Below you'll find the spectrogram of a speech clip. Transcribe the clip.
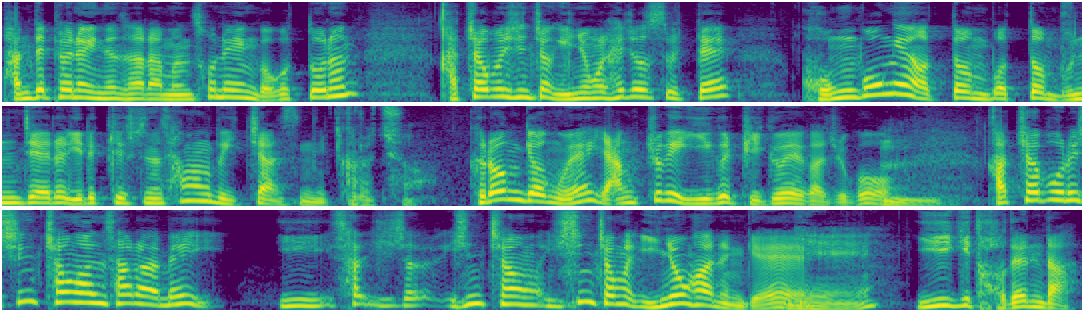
반대편에 있는 사람은 손해인 거고 또는 가처분 신청 인용을 해줬을 때 공공의 어떤 어떤 문제를 일으킬 수 있는 상황도 있지 않습니까? 그렇죠. 그런 경우에 양쪽의 이익을 비교해 가지고 음. 가처분을 신청한 사람의 이 신청 신청을 인용하는 게 예. 이익이 더 된다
